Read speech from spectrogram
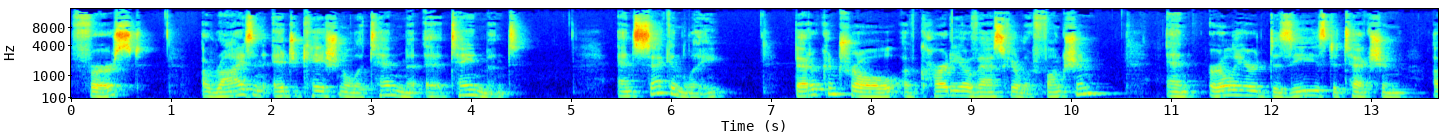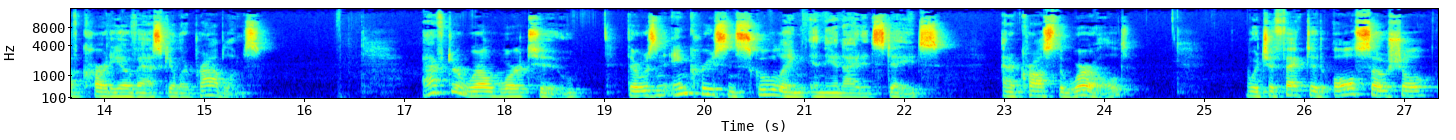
First, a rise in educational attainment, and secondly, better control of cardiovascular function and earlier disease detection of cardiovascular problems. After World War II, there was an increase in schooling in the United States and across the world which affected all social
